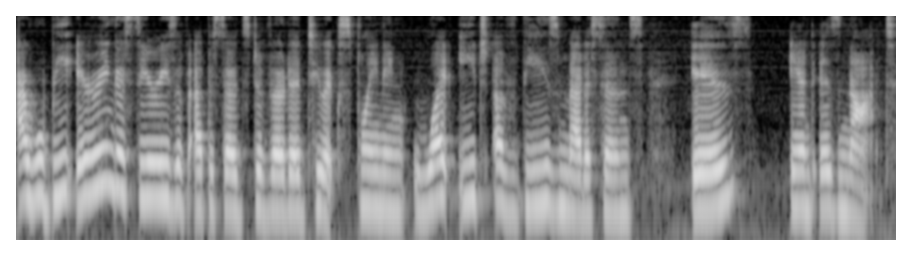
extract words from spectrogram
I will be airing a series of episodes devoted to explaining what each of these medicines is and is not,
